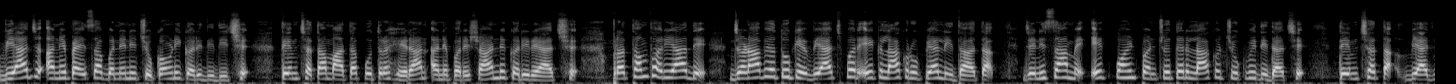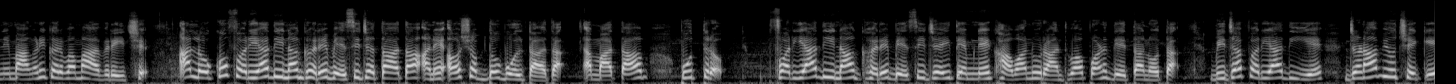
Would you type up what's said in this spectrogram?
વ્યાજ અને પૈસા બંનેની ચૂકવણી કરી દીધી છે. તેમ છતાં માતા પુત્ર હેરાન અને પરેશાન કરી રહ્યા છે. પ્રથમ ફરિયાદે જણાવ્યું હતું કે વ્યાજ પર એક લાખ રૂપિયા લીધા હતા, જેની સામે એક પોઈન્ટ પંચોતેર લાખ ચૂકવી દીધા છે. તેમ છતાં વ્યાજની માંગણી કરવામાં આવી રહી છે. આ લોકો ફરિયાદીના ઘરે બેસી જતા હતા અને અશબ્દો બોલતા હતા. આ માતા પુત્ર ફરિયાદીના ઘરે બેસી જઈ તેમને ખાવાનું રાંધવા પણ દેતા નહોતા. બીજા ફરિયાદીએ જણાવ્યું છે કે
